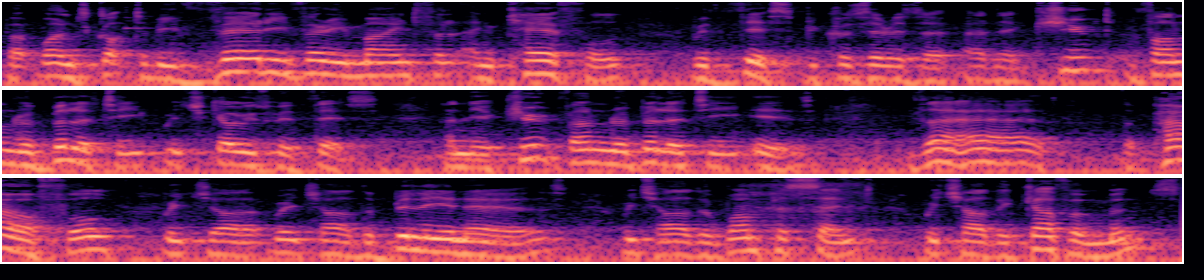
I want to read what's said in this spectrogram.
But one's got to be very, very mindful and careful with this because there is a, an acute vulnerability which goes with this. And the acute vulnerability is that the powerful, which are, which are the billionaires, which are the 1%, which are the governments,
